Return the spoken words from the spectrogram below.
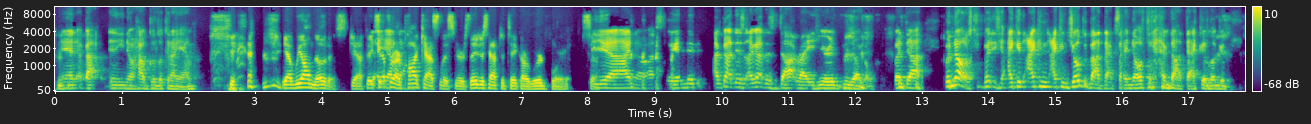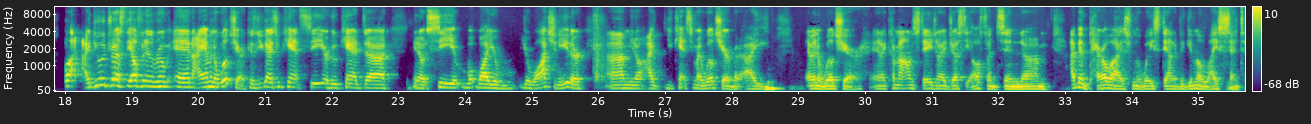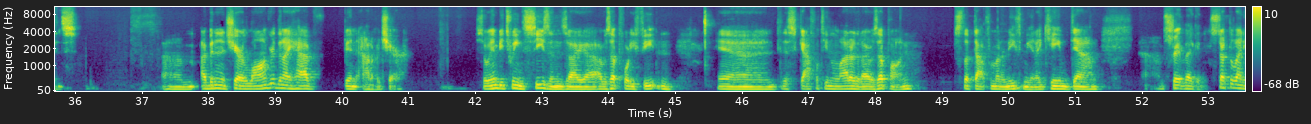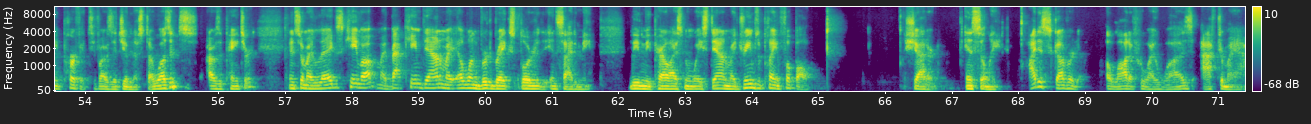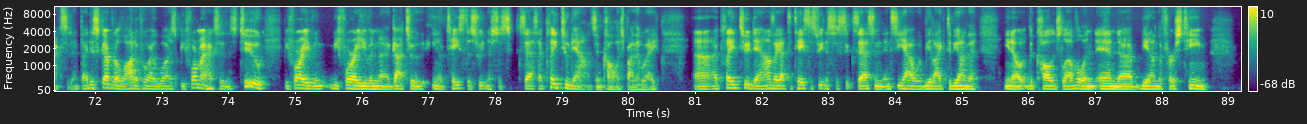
and about you know how good looking I am. Yeah, yeah, we all notice, Jeff. Except yeah, yeah. for our podcast listeners, they just have to take our word for it. So yeah, I know. and I've got this. I got this dot right here. But uh, but no, but I can I can I can joke about that because I know that I'm not that good looking. But I do address the elephant in the room, and I am in a wheelchair because you guys who can't see or who can't, uh, you know, see while you're you're watching either, um, you know, I you can't see my wheelchair, but I I'm in a wheelchair and I come out on stage and I address the elephants. And um, I've been paralyzed from the waist down. I've been given a life sentence. Um, I've been in a chair longer than I have been out of a chair. So in between seasons, I, uh, I was up 40 feet and, and the scaffolding ladder that I was up on slipped out from underneath me and I came down um, straight legged, stuck the landing perfect if I was a gymnast. I wasn't, I was a painter. And so my legs came up, my back came down, and my L1 vertebrae exploded inside of me, leaving me paralyzed from the waist down. My dreams of playing football shattered instantly. I discovered a lot of who I was after my accident. I discovered a lot of who I was before my accidents too. Before I even before I even uh, got to you know taste the sweetness of success. I played two downs in college, by the way. Uh, I played two downs. I got to taste the sweetness of success and, and see how it would be like to be on the, you know, the college level and and uh, be on the first team.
